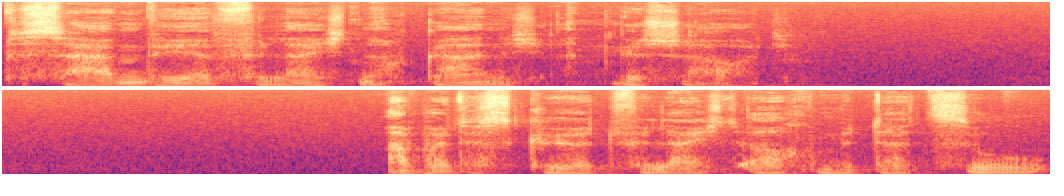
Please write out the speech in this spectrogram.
Das haben wir vielleicht noch gar nicht angeschaut. Aber das gehört vielleicht auch mit dazu,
